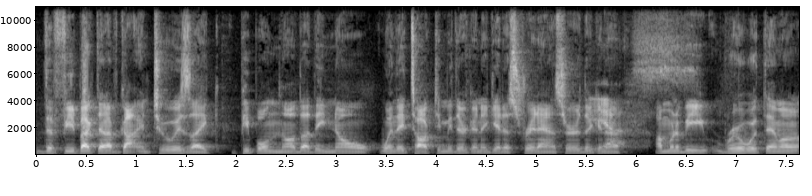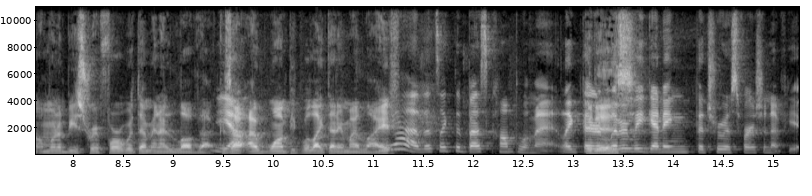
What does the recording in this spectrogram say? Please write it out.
the feedback that I've gotten too is like people know that they know when they talk to me, they're gonna get a straight answer. They're gonna, Yes. I'm gonna be real with them. I'm, I'm gonna be straightforward with them, and I love that because Yeah. I, I want people like that in my life. Yeah, that's like the best compliment. Like they're literally getting the truest version of you.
